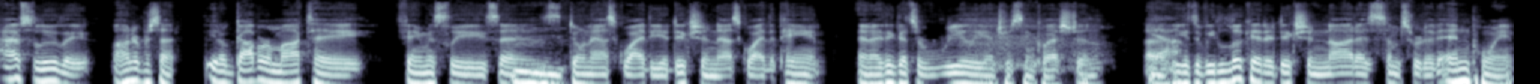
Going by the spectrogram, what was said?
Absolutely, hundred percent. You know, Gabor Mate famously says, mm. "Don't ask why the addiction, ask why the pain." And I think that's a really interesting question. Uh, yeah. Because if we look at addiction not as some sort of endpoint,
